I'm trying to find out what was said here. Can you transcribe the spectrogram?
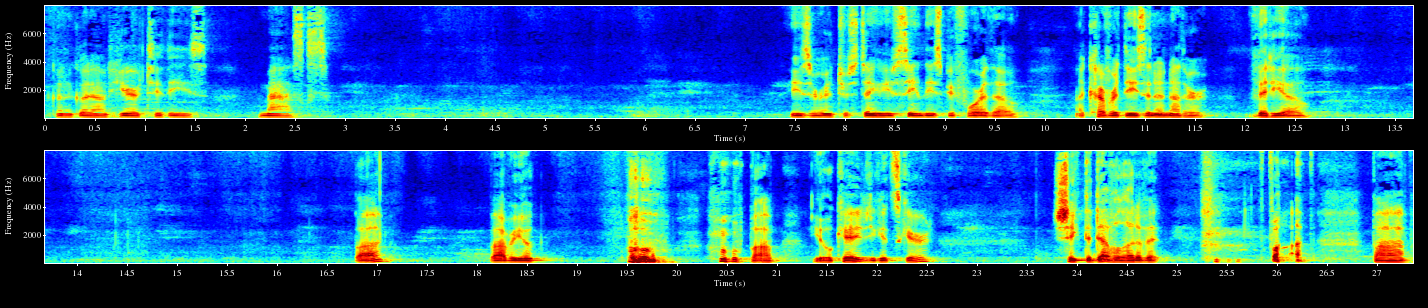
I'm going to go down here to these masks. These are interesting. You've seen these before, though. I covered these in another video. Bob? Bob, are you? Oh, Bob, you okay? Did you get scared? Shake the devil out of it. Bob, Bob.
